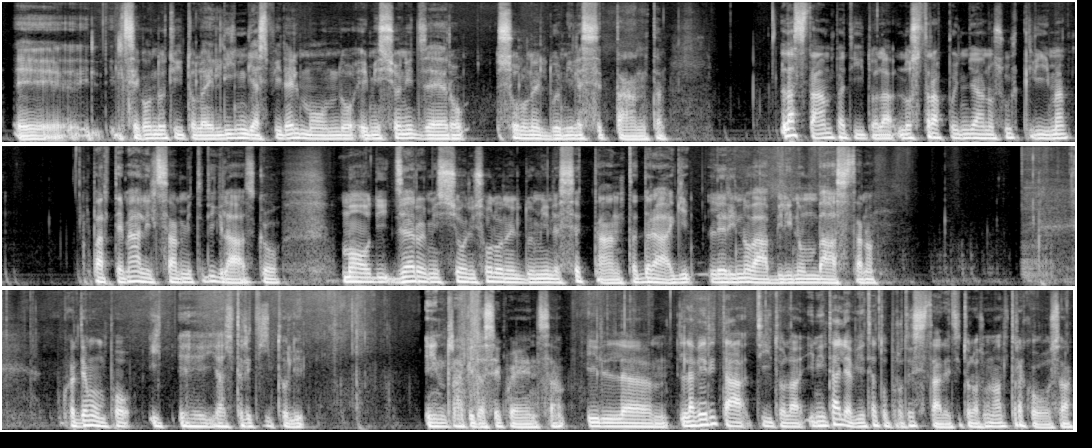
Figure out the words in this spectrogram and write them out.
E il secondo titolo è L'India sfida il mondo, emissioni zero solo nel 2070. La stampa titola Lo strappo indiano sul clima, parte male il summit di Glasgow, Modi, zero emissioni solo nel 2070, Draghi, le rinnovabili non bastano. Guardiamo un po' i, eh, gli altri titoli in rapida sequenza. Il, ehm, la verità titola In Italia vietato protestare, titola su un'altra cosa,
